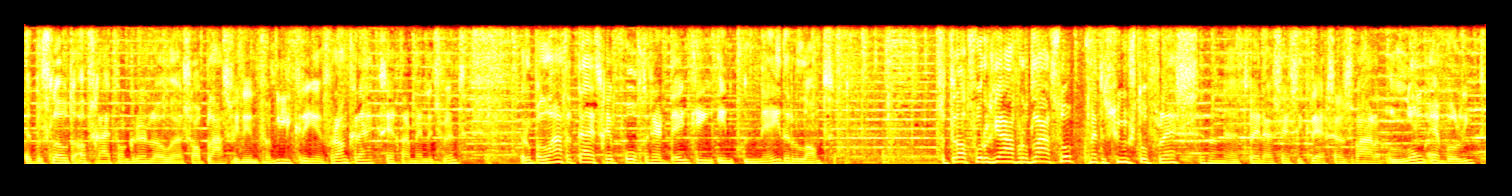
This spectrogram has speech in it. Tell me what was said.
Het besloten afscheid van Grunlo eh, zal plaatsvinden in familiekring in Frankrijk, zegt haar management. En op een later tijdschip volgt een herdenking in Nederland. Ze trad vorig jaar voor het laatst op met een zuurstoffles. En in eh, 2016 kreeg ze een zware longemboliet.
